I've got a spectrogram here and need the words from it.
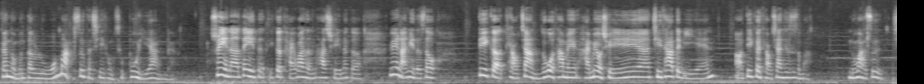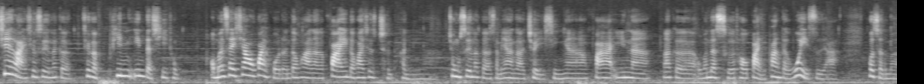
跟我们的罗马式的系统是不一样的。所以呢，对于一个台湾人，他学那个越南语的时候，第一个挑战，如果他没还没有学其他的语言啊，第一个挑战就是什么？罗马式。接下来就是那个这个拼音的系统。我们在教外国人的话呢，发音的话就是很很重视那个什么样的嘴型啊、发音啊，那个我们的舌头摆放的位置啊。或者什么，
